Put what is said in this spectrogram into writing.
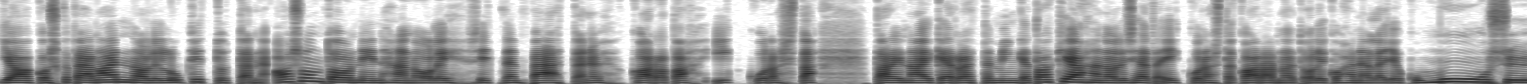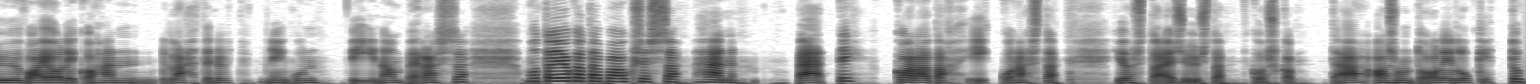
Ja koska tämä nainen oli lukittu tänne asuntoon, niin hän oli sitten päättänyt karata ikkunasta. Tarina ei kerro, että minkä takia hän oli sieltä ikkunasta karannut, että oliko hänellä joku muu syy vai oliko hän lähtenyt niin kuin viinan perässä. Mutta joka tapauksessa hän päätti karata ikkunasta jostain syystä, koska tämä asunto oli lukittu.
